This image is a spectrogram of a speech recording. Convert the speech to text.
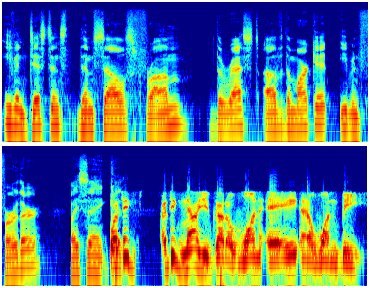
even distance themselves from the rest of the market even further by saying, Well, I think I think now you've got a one A and a one B,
